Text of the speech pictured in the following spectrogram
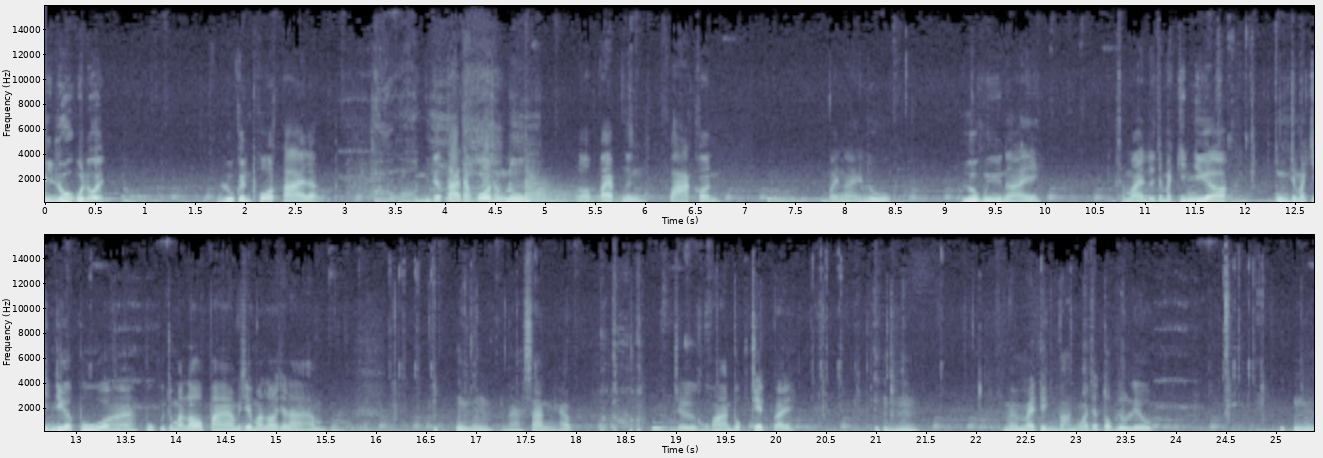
มีลูกมาด้วย ลูกเป็นพ่อตายแล้วมึงจะตายทั้งพ่อทั้งลูก รอแป๊บหนึ่งฝากก่อน ไปไหนลูก ลูกมึงอยู่ไหนทำไมเราจะมากินเหยื่อมึงจะมากินเหยื่อปูเหรอฮะ ปูกูจะมาล่อปลาไม่ใช่มาล่อฉลาม อืมหน้าสั่นครับ เจอขวานบกเจ็ดไป อืมทำไมมันไม่ติดบักว่าจะตบเร็วๆ อืม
